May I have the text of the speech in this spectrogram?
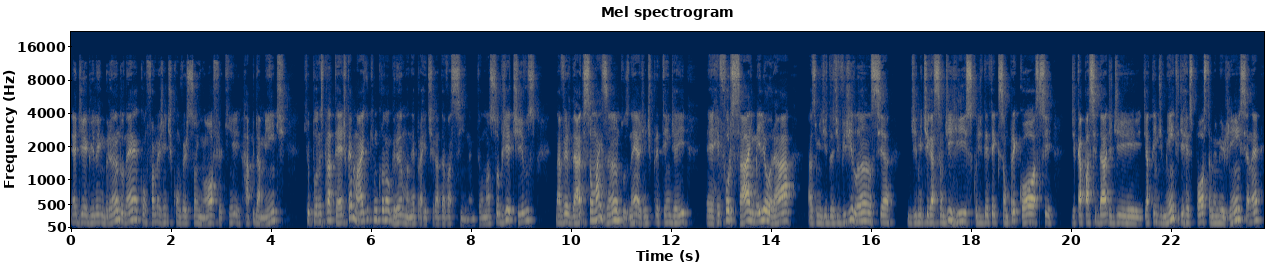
É, Diego, e lembrando, né, conforme a gente conversou em off aqui rapidamente, que o plano estratégico é mais do que um cronograma, né, para retirada da vacina. Então, nossos objetivos, na verdade, são mais amplos, né? A gente pretende aí é, reforçar e melhorar as medidas de vigilância, de mitigação de risco, de detecção precoce, de capacidade de, de atendimento e de resposta a uma emergência, né?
